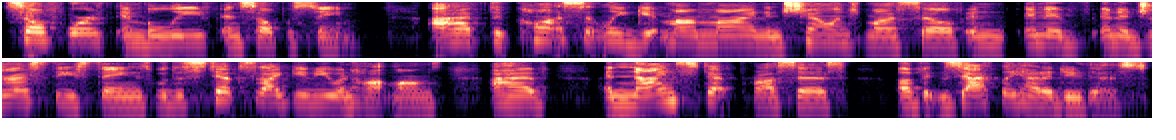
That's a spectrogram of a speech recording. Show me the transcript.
self worth and belief and self esteem. I have to constantly get my mind and challenge myself and, and, and address these things with the steps that I give you in Hot Moms. I have a nine step process of exactly how to do this.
